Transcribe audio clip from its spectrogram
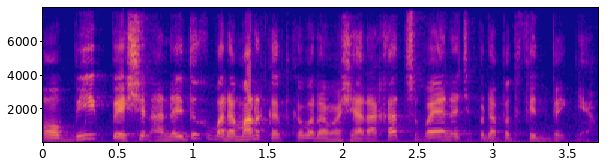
hobi, passion Anda itu kepada market, kepada masyarakat supaya Anda cepat dapat feedbacknya.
